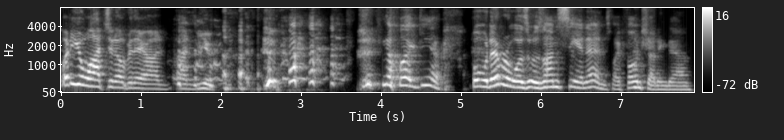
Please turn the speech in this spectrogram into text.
What are you watching over there on on mute? no idea. But whatever it was, it was on CNN. It's my phone shutting down.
